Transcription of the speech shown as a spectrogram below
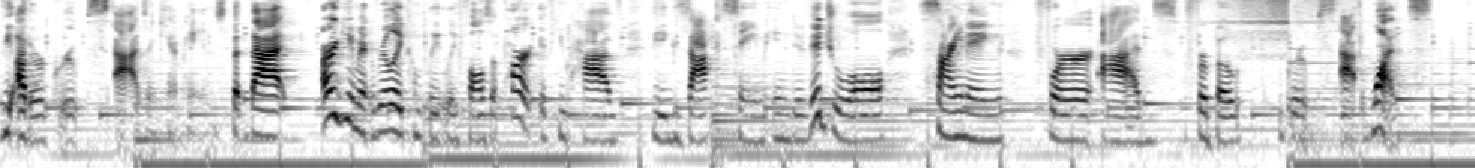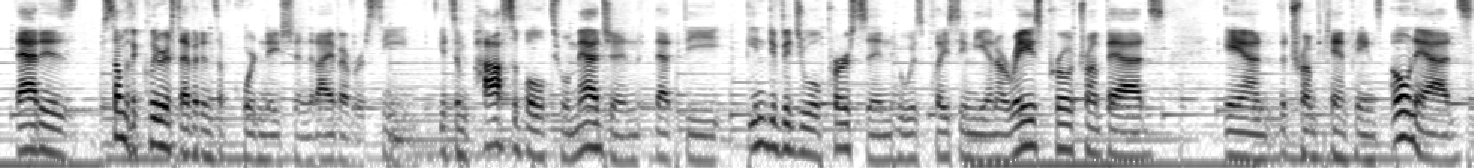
the other group's ads and campaigns. But that argument really completely falls apart if you have the exact same individual signing for ads for both groups at once. That is some of the clearest evidence of coordination that I've ever seen. It's impossible to imagine that the individual person who was placing the NRA's pro-Trump ads and the Trump campaign's own ads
